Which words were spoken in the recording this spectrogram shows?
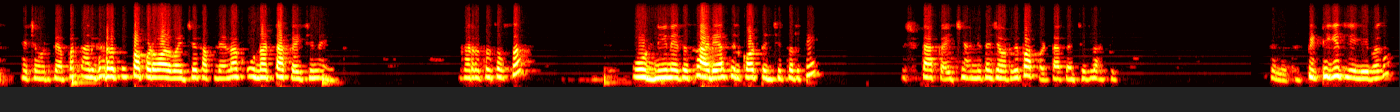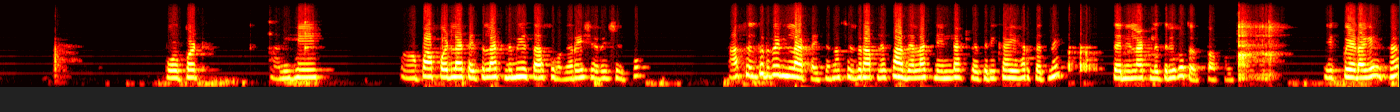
ह्याच्यावरती आपण आणि घरातच पापड वाळवायचे आपल्याला उन्हात टाकायचे नाहीत. घरातच असं ओढणी नाही तर साडी असेल कॉटनची तर ते अशी टाकायची आणि त्याच्यावरती पापड टाकायचे लाटून चला तर पिठी घेतलेली बघा. पोळपट. आणि हे पापड लाटायचं लाटणं मिळतं असं बघा रेषा रेषेचं असेल तर त्यांनी लाटायचं. नसेल तर आपल्या साध्या लाटणीने लाटलं तरी काही हरकत नाही. त्यांनी लाटलं तरी होतात पापड एक पेढा घ्यायचा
